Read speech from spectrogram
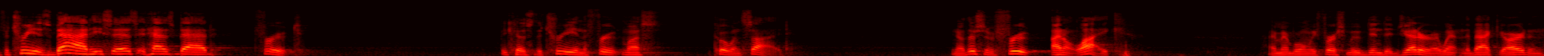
If a tree is bad, he says, it has bad fruit. Because the tree and the fruit must coincide. You know, there's some fruit I don't like. I remember when we first moved into Jetter, I went in the backyard and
